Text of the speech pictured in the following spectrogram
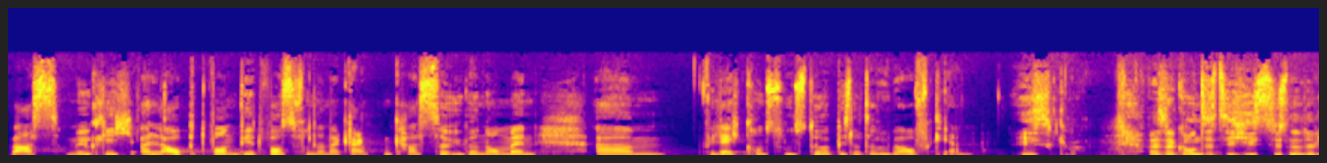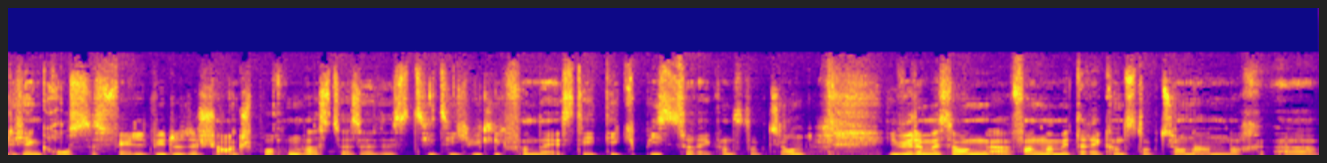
was möglich, erlaubt, wann wird was von einer Krankenkasse übernommen. Ähm, vielleicht kannst du uns da ein bisschen darüber aufklären. Ist klar. Also grundsätzlich ist es natürlich ein großes Feld, wie du das schon angesprochen hast. Also das zieht sich wirklich von der Ästhetik bis zur Rekonstruktion. Ich würde mal sagen, äh, fangen wir mit der Rekonstruktion an. Nach äh,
